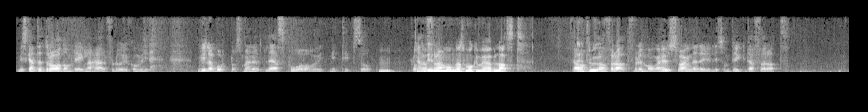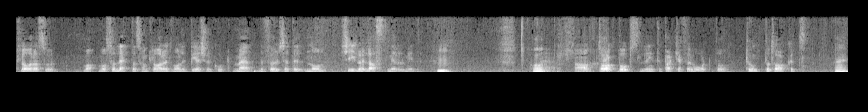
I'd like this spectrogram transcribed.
vi ska inte dra de reglerna här för då kommer vi villa bort oss. Men läs på var mitt, mitt tips. Och mm. ja, det är fram. nog många som åker med överlast. Ja, det tror jag. framförallt. För det är många husvagnar är ju liksom byggda för att klara så, va, vara så lätta som klarar ett vanligt B-körkort. Men det förutsätter noll kilo i last mer eller mindre. Mm. Ja, Ja, takbox, inte packa för hårt på, tungt på taket. nej.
